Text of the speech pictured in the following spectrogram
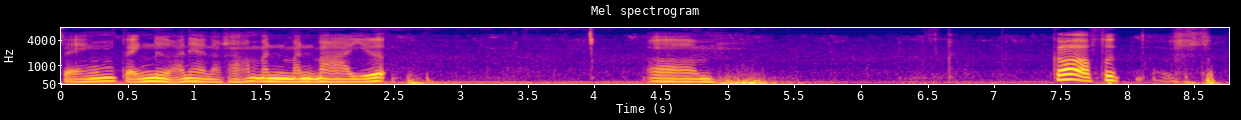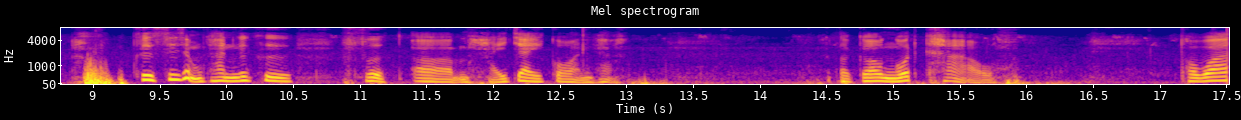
แสงแสงเหนือเนี่ยนะคะ มันมันมาเยอะอก็ฝึกคือที่สำคัญก็คือฝึกหายใจก่อนค่ะ แล้วก็งดข่าว เพราะว่า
